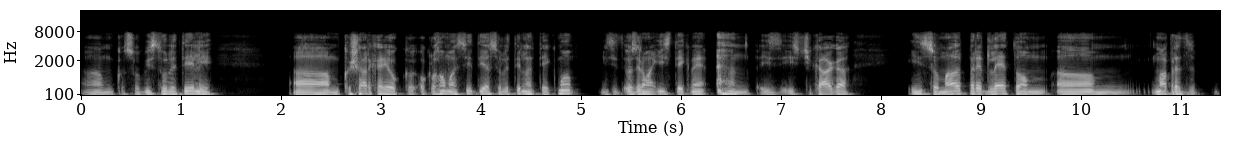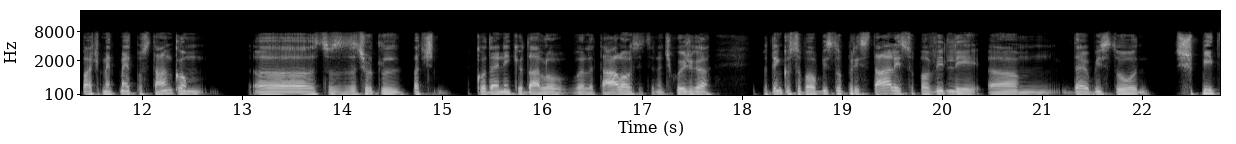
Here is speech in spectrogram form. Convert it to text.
um, ko so v bistvu leteli. Um, košarkarji Ok- Oklahoma Cityja so leteli na tekmo, sicer, oziroma iz tekme iz, iz Chicaga, in so malo pred letom, um, malo pred pač med, med postankom, uh, so začutili, pač, kot da je nekaj udarilo v letalo, sicer neč hujšega. Potem, ko so pa v bistvu pristali, so pa videli, um, da je v bistvu špic,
